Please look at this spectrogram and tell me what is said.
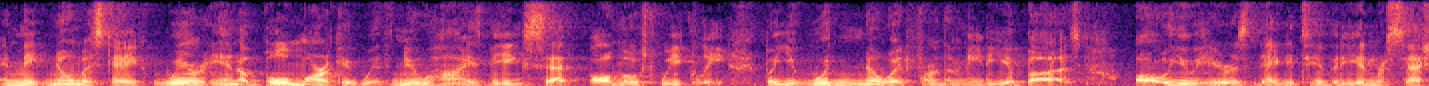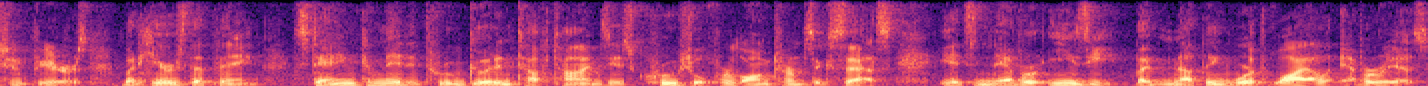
And make no mistake, we're in a bull market with new highs being set almost weekly, but you wouldn't know it from the media buzz. All you hear is negativity and recession fears. But here's the thing staying committed through good and tough times is crucial for long term success. It's never easy, but nothing worthwhile ever is.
